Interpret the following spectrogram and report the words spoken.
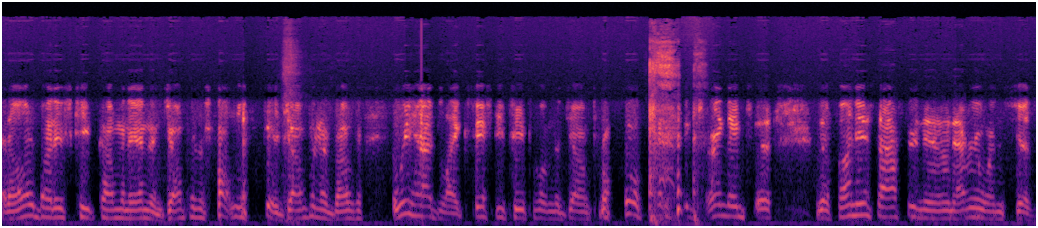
And all our buddies keep coming in and jumping around like they're jumping and bouncing. We had like 50 people in the jump rope. it turned into the funniest afternoon. Everyone's just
